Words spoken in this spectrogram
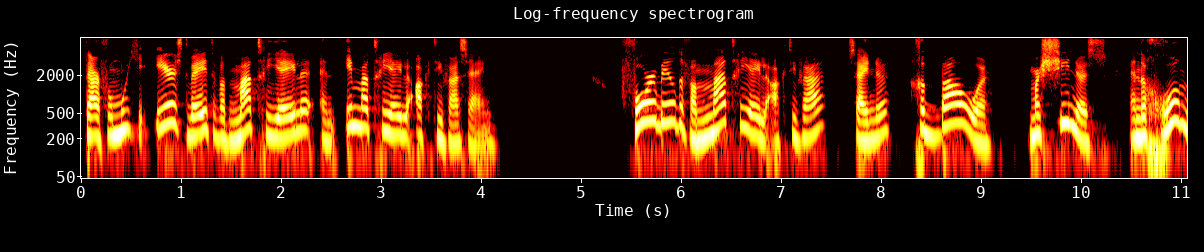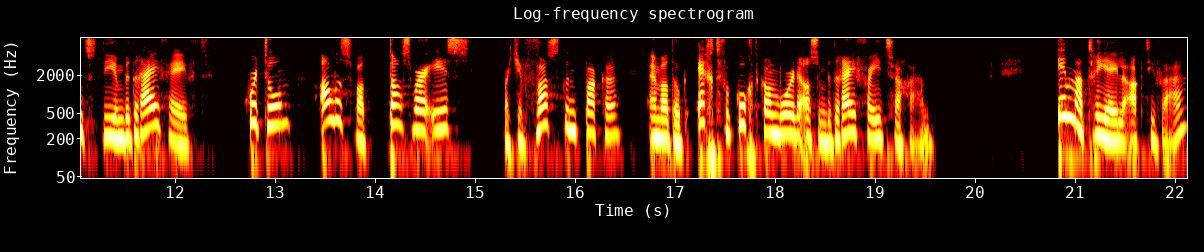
Daarvoor moet je eerst weten wat materiële en immateriële activa zijn. Voorbeelden van materiële activa zijn de gebouwen, machines en de grond die een bedrijf heeft. Kortom, alles wat tastbaar is, wat je vast kunt pakken en wat ook echt verkocht kan worden als een bedrijf failliet zou gaan. Immateriële activa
